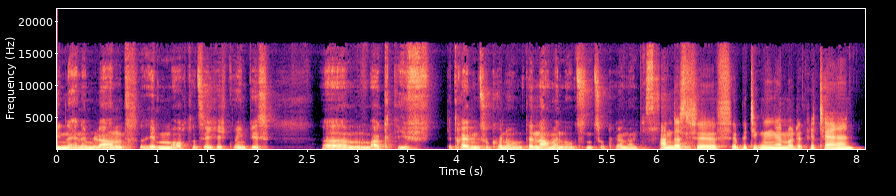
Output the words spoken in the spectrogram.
in einem Land eben auch tatsächlich Greenpeace aktiv betreiben zu können und den Namen nutzen zu können. Anders für, für Bedingungen oder Kriterien?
